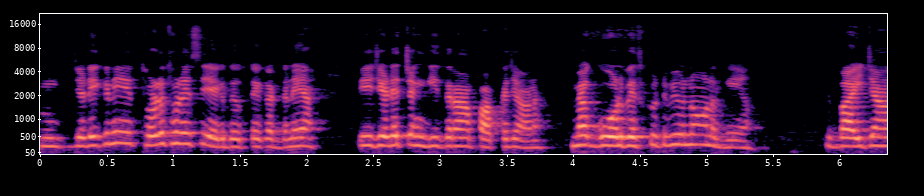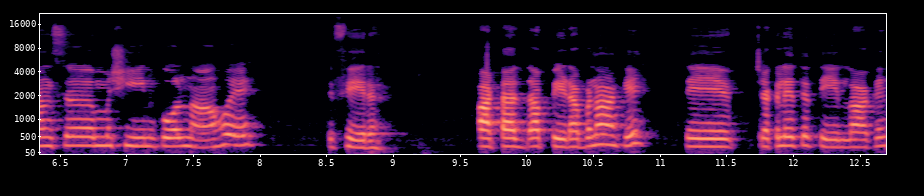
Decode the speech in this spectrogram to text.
ਜਿਹੜੇ ਕਿ ਨਹੀਂ ਥੋੜੇ ਥੋੜੇ ਸੇਕ ਦੇ ਉੱਤੇ ਕੱਢਣੇ ਆ ਵੀ ਜਿਹੜੇ ਚੰਗੀ ਤਰ੍ਹਾਂ ਪੱਕ ਜਾਣ। ਮੈਂ ਗੋਲ ਬਿਸਕੁਟ ਵੀ ਬਣਾਉਣ ਲੱਗੀ ਆ। ਵੀ ਬਾਈ ਚਾਂਸ ਮਸ਼ੀਨ ਕੋਲ ਨਾ ਹੋਏ ਤੇ ਫਿਰ ਆਟਾ ਦਾ ਪੇੜਾ ਬਣਾ ਕੇ ਤੇ ਚਕਲੇ ਤੇ ਤੇਲ ਲਾ ਕੇ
